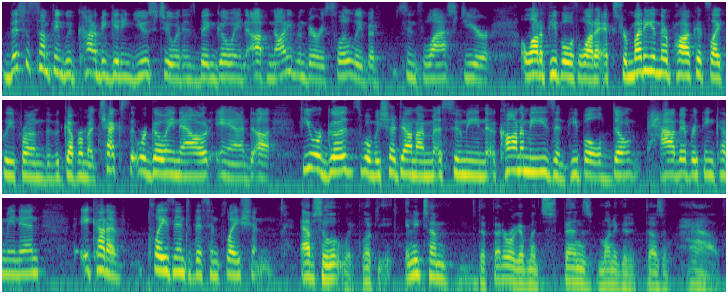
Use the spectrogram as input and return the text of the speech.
this is something we've kind of been getting used to and has been going up, not even very slowly, but since last year. A lot of people with a lot of extra money in their pockets, likely from the government checks that were going out, and uh, fewer goods. When we shut down, I'm assuming economies and people don't have everything coming in. It kind of plays into this inflation. Absolutely. Look, anytime the federal government spends money that it doesn't have,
